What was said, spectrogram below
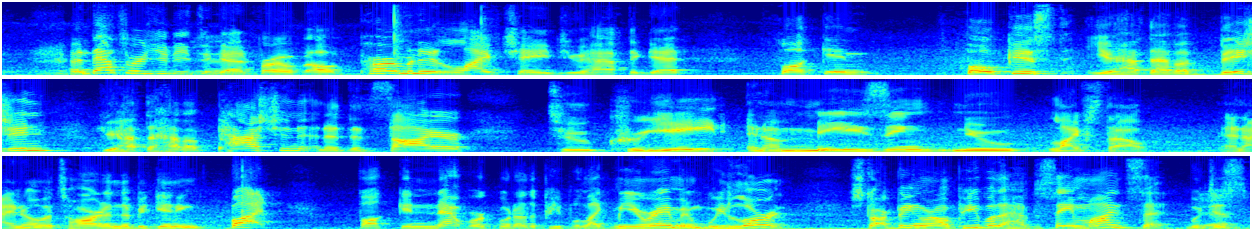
and that's where you need to get for a, a permanent life change. You have to get fucking focused. You have to have a vision. You have to have a passion and a desire to create an amazing new lifestyle. And I know it's hard in the beginning, but fucking network with other people like me and Raymond. We learn. Start being around people that have the same mindset, which Yeah. is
